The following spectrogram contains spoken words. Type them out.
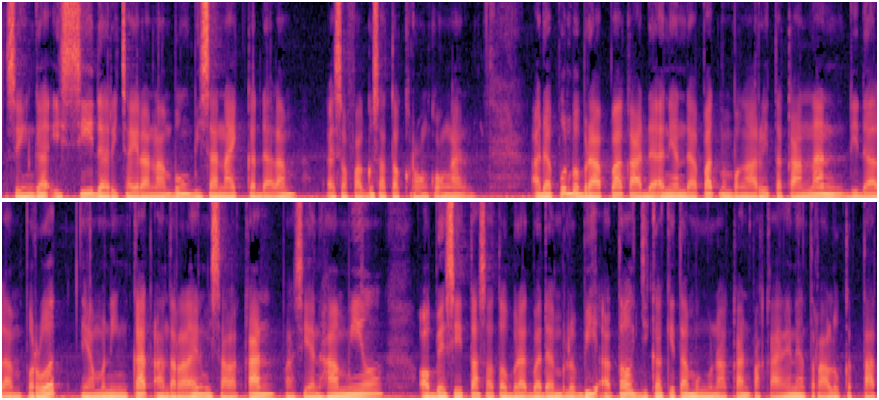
sehingga isi dari cairan lambung bisa naik ke dalam esofagus atau kerongkongan. Adapun beberapa keadaan yang dapat mempengaruhi tekanan di dalam perut yang meningkat antara lain misalkan pasien hamil, obesitas atau berat badan berlebih atau jika kita menggunakan pakaian yang terlalu ketat.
